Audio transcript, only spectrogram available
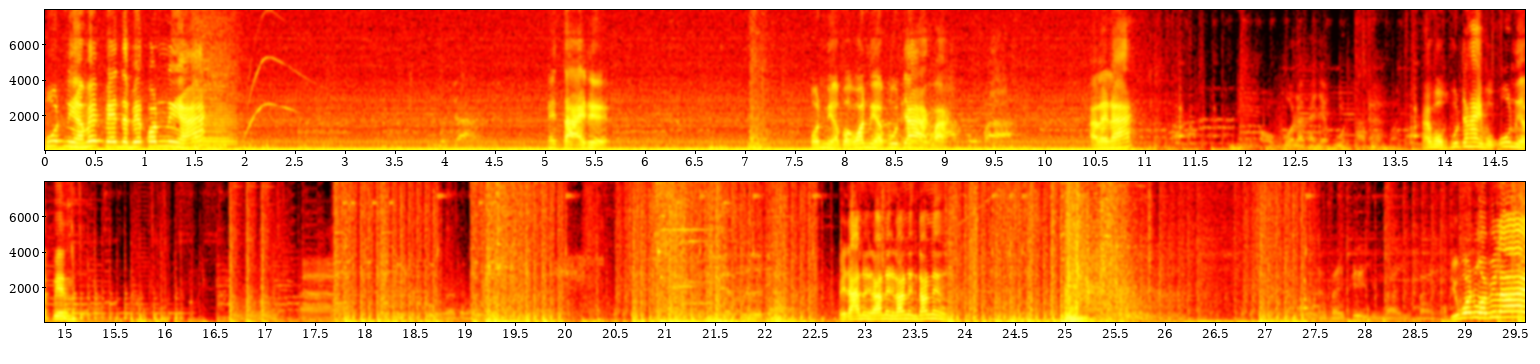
พูดเหนือไม่เป็นแต่เป็นคนเหนือหมดย่างให้ตายเถอะ คนเหนือบอกว่าเหนือพูดยากว่ะ ผมว่าอะไรนะโอ้พูดแล้วใครจะพูดครับผมวะไอ้ผมพูดได้ผมอู้เหนือเป็นอ่าถูกแล้วจังเลยมีเนื้อซื้อเนี่ยไปดาวหนึ่งดาวหนึ่งดาวหนึ่งดาวหนึ่งอยู่ไหนพี่อยู่ไหนอยู่ไหนอยู่บนหัวพี่เลย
